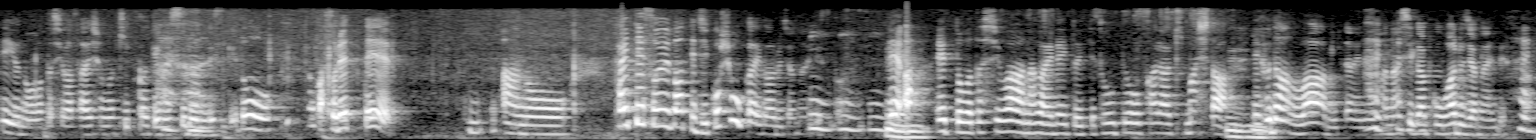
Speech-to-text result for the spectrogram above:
ていうのを私は最初のきっかけにするんですけど、なんかそれって、あの、大抵そういう場って自己紹介があるじゃないですか。うんで、うんあ、えっと、私は長井レイといって東京から来ました。うんえ普段は、みたいなお話がこうあるじゃないですか。はい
